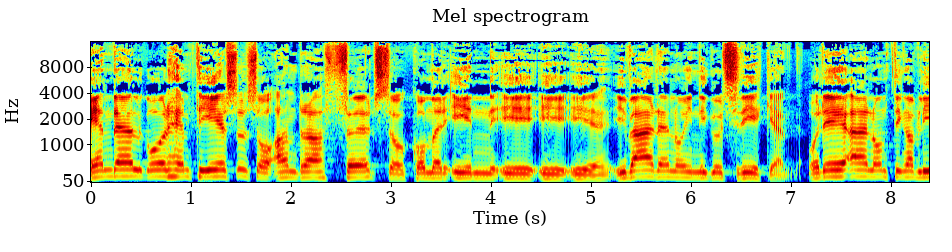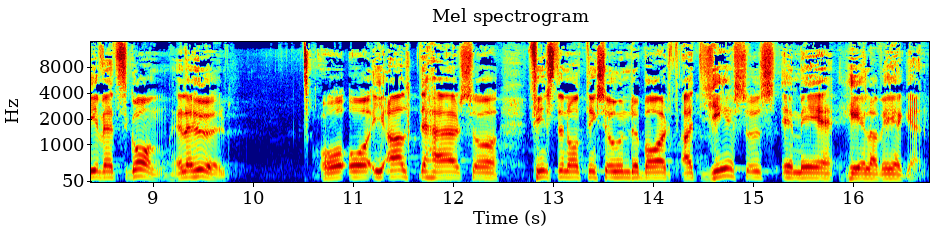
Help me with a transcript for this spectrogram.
En del går hem till Jesus och andra föds och kommer in i, i, i, i världen och in i Guds rike. Och det är någonting av livets gång, eller hur? Och, och, i allt det här så finns det någonting så underbart att Jesus är med hela vägen.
